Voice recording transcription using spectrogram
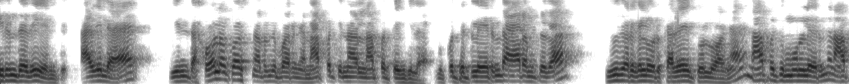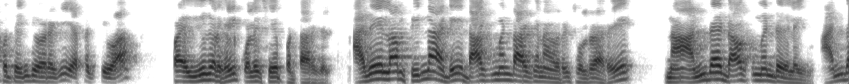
இருந்தது என்று. அதில் இந்த ஹோலோகாஸ்ட் நடந்து பாருங்கள் நாற்பத்தி நாலு நாற்பத்தஞ்சில் முப்பத்தெட்டில் இருந்து ஆரம்பித்ததா? யூதர்கள் ஒரு கதையை சொல்லுவாங்க. நாற்பத்தி மூணுல இருந்து நாற்பத்தஞ்சு வரைக்கும் எஃபெக்டிவாக யூதர்கள் கொலை செய்யப்பட்டார்கள். அதையெல்லாம் பின்னாடி டாக்குமெண்ட் ஆக்கினவர் சொல்கிறாரு நான் அந்த டாக்குமெண்ட்டுகளையும் அந்த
